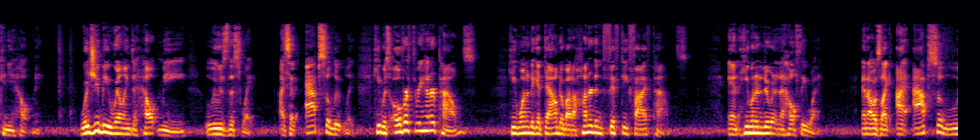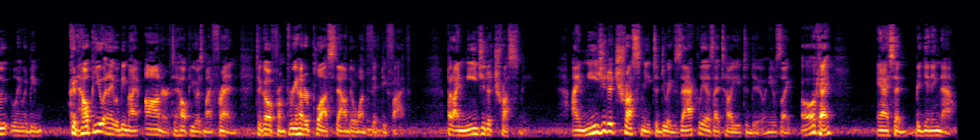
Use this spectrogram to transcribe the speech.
Can you help me? Would you be willing to help me lose this weight? I said, Absolutely. He was over 300 pounds. He wanted to get down to about 155 pounds. And he wanted to do it in a healthy way. And I was like, I absolutely would be could help you and it would be my honor to help you as my friend to go from 300 plus down to 155. But I need you to trust me. I need you to trust me to do exactly as I tell you to do. And he was like, Oh, okay. And I said, beginning now.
